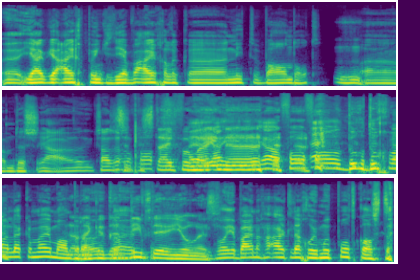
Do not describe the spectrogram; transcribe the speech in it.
eh, jij hebt je eigen puntjes, die hebben we eigenlijk eh, niet behandeld. Mhm. Ehm, dus ja, ik zou Dus zeggen... het is val- tijd voor eh, mijn... ja, ja, val, val, doe, doe gewoon lekker mee, man. bro. lekker Ik- de ik- diepte in, Ik jongens. wil je bijna gaan uitleggen hoe je moet podcasten.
